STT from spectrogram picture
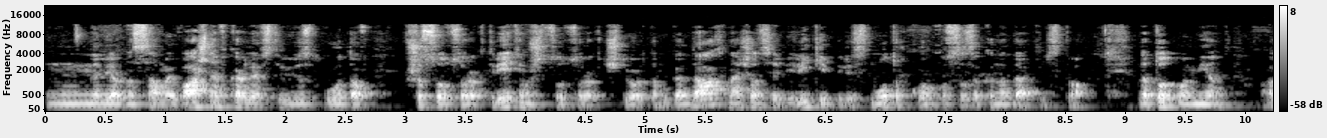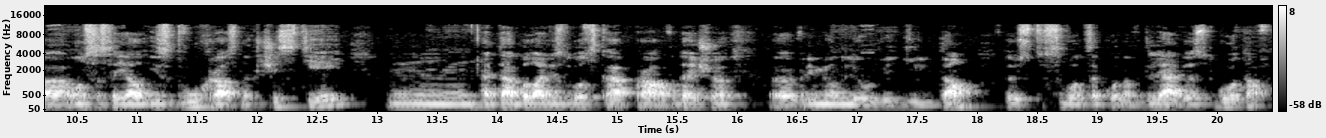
наверное, самой важной в королевстве Вестготов. В 643-644 годах начался великий пересмотр корпуса законодательства. На тот момент он состоял из двух разных частей. Это была Вестготская правда еще времен Леувигильда, то есть свод законов для Вестготов.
